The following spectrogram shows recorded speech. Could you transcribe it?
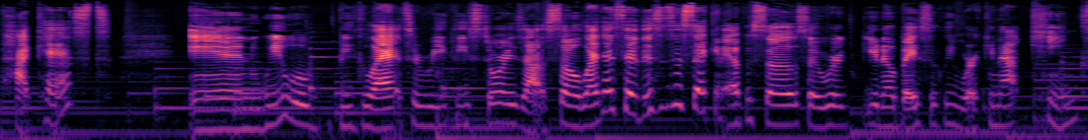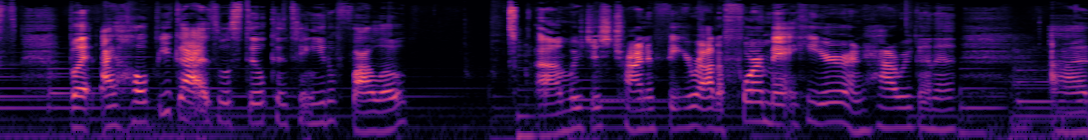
Podcast and we will be glad to read these stories out. So, like I said, this is the second episode, so we're, you know, basically working out kinks, but I hope you guys will still continue to follow. Um, we're just trying to figure out a format here and how we're going to uh,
